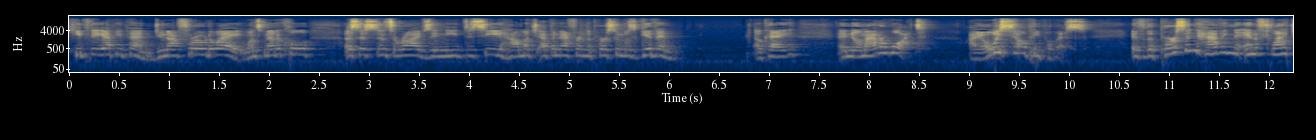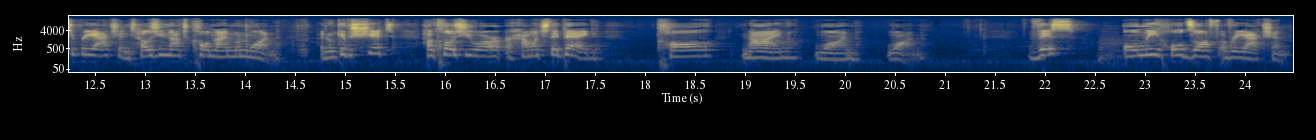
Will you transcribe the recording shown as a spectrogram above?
keep the EpiPen. Do not throw it away. Once medical assistance arrives, they need to see how much epinephrine the person was given. Okay? And no matter what, I always tell people this. If the person having the anaphylactic reaction tells you not to call 911, I don't give a shit how close you are or how much they beg, call 911. This only holds off a reaction.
